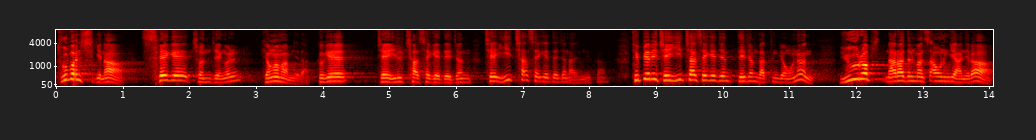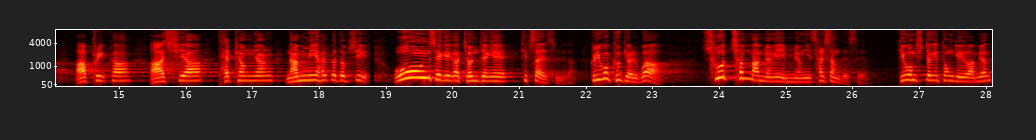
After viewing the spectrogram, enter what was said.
두 번씩이나 세계 전쟁을 경험합니다. 그게 제1차 세계대전, 제2차 세계대전 아닙니까? 특별히 제2차 세계대전 같은 경우는 유럽 나라들만 싸우는 게 아니라 아프리카, 아시아, 태평양, 남미 할 것 없이 온 세계가 전쟁에 휩싸였습니다. 그리고 그 결과 수천만 명의 인명이 살상됐어요. 비공식적인 통계에 의하면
